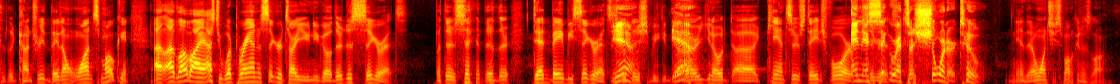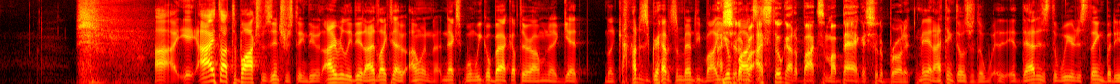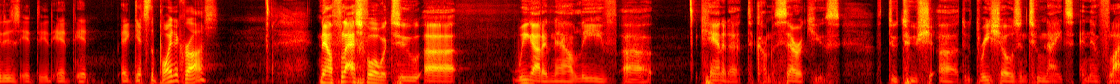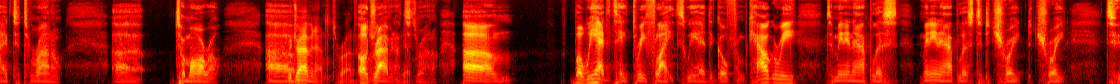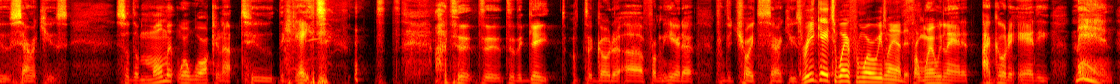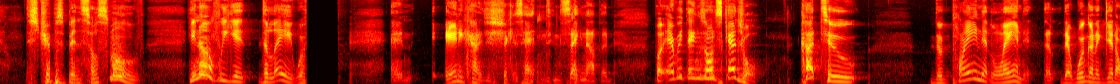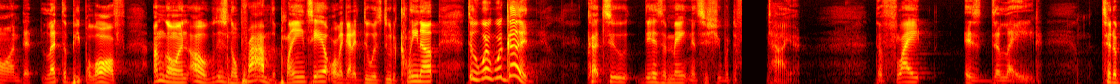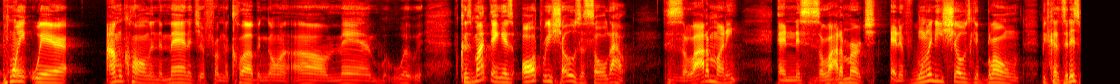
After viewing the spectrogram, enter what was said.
the country they don't want smoking. I, I love. I asked you what brand of cigarettes are you, and you go, they're just cigarettes. But they're, they're, they're dead baby cigarettes. is what Yeah. they should be. Yeah. Or, you know, uh, cancer stage four. And their cigarettes are shorter too. Yeah, they don't want you smoking as long. I I thought the box was interesting, dude. I really did. I'd like to. I'm gonna next when we go back up there. I'm gonna get like I'll just grab some empty I. Your have. I still got a box in my bag. I should have brought it. Man, I think those are the it, that is the weirdest thing, but it is it it it it, it gets the point across. Now, flash forward to uh, we got to now leave uh, Canada to come to Syracuse, do two, sh- uh, do three shows in two nights, and then fly to Toronto uh, tomorrow. We're driving out to Toronto. Oh, driving out to Toronto. Um, but we had to take three flights. We had to go from Calgary to Minneapolis, Minneapolis to Detroit, Detroit to Syracuse. So the moment we're walking up to the gate, uh, to, to to the gate to go to uh, from here to from Detroit to Syracuse, Three gates away from where we landed. from where we landed, I go to Andy. Man, this trip has been so smooth. You know, if we get delayed, we're and Andy kind of just shook his head and didn't say nothing. But everything's on schedule. Cut to the plane that landed that, that we're gonna get on that let the people off. I'm going, oh, there's no problem. The plane's here. All I gotta do is do the cleanup. Dude, we're, we're good. Cut to there's a maintenance issue with the tire. The flight is delayed to the point where I'm calling the manager from the club and going, "Oh man," because my thing is all three shows are sold out. This is a lot of money, and this is a lot of merch. And if one of these shows get blown because of this,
